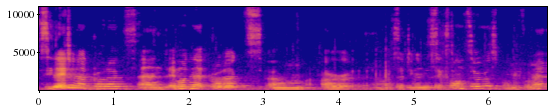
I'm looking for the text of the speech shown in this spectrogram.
SeaDataNet products and EmodNet products um, are uh, sitting in the 6.1 service from Ifremer,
